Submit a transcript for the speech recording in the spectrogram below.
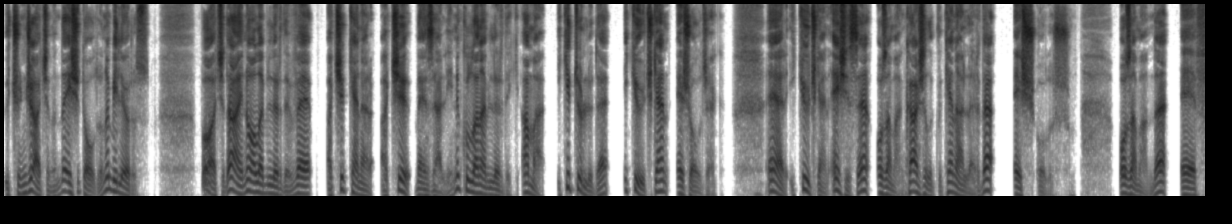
üçüncü açının da eşit olduğunu biliyoruz. Bu açı da aynı olabilirdi ve açı kenar açı benzerliğini kullanabilirdik ama iki türlü de iki üçgen eş olacak. Eğer iki üçgen eş ise o zaman karşılıklı kenarları da eş olur. O zaman da EF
